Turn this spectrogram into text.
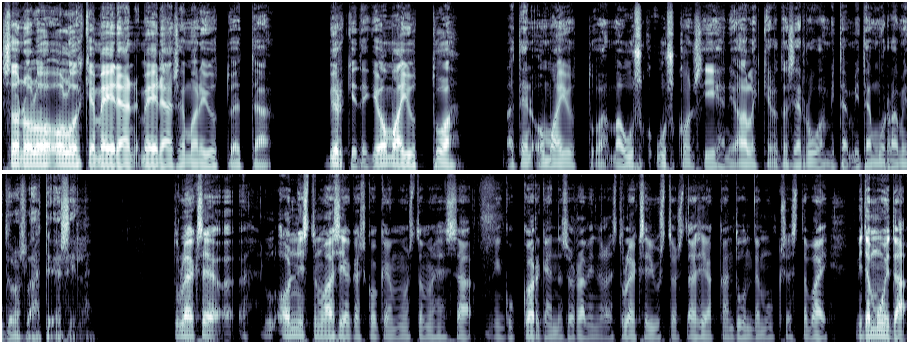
se on ollut, ollut ehkä meidän, meidän semmoinen juttu, että Björkki teki omaa juttua, mä teen omaa juttua, mä usk, uskon siihen ja allekirjoitan sen ruoan, mitä, mitä mun ravintolassa lähtee esille. Tuleeko se onnistunut asiakaskokemus tämmöisessä niin korkean tason ravintolassa, tuleeko se just tuosta asiakkaan tuntemuksesta vai mitä muita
